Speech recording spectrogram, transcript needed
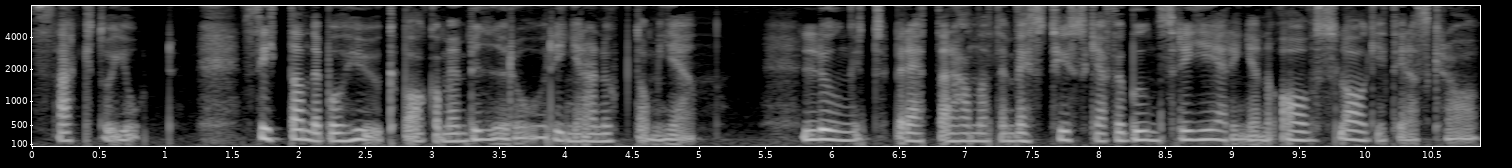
Sagt och gjort. Sittande på huk bakom en byrå ringer han upp dem igen. Lugnt berättar han att den västtyska förbundsregeringen avslagit deras krav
